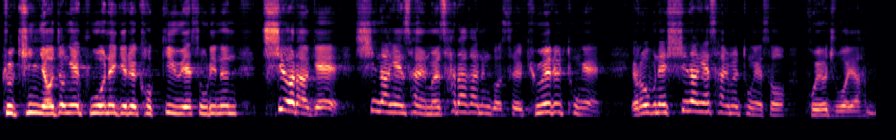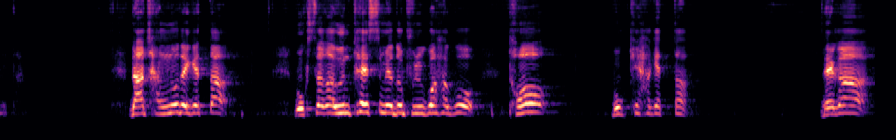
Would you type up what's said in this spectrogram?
그 긴 여정의 구원의 길을 걷기 위해서 우리는 치열하게 신앙의 삶을 살아가는 것을 교회를 통해 여러분의 신앙의 삶을 통해서 보여주어야 합니다. 나 장로 되겠다. 목사가 은퇴했음에도 불구하고 더 목회하겠다. 내가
